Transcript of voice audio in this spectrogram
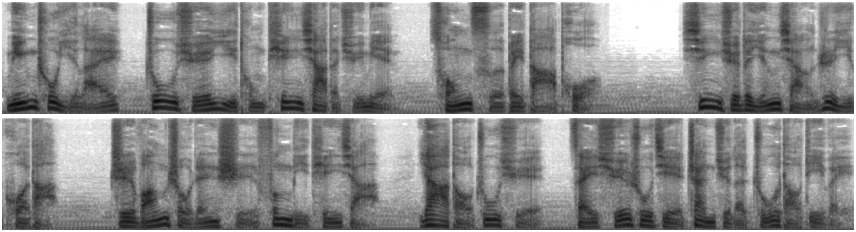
明初以来，朱学一统天下的局面从此被打破，心学的影响日益扩大，至王守仁时风靡天下，压倒朱学，在学术界占据了主导地位。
